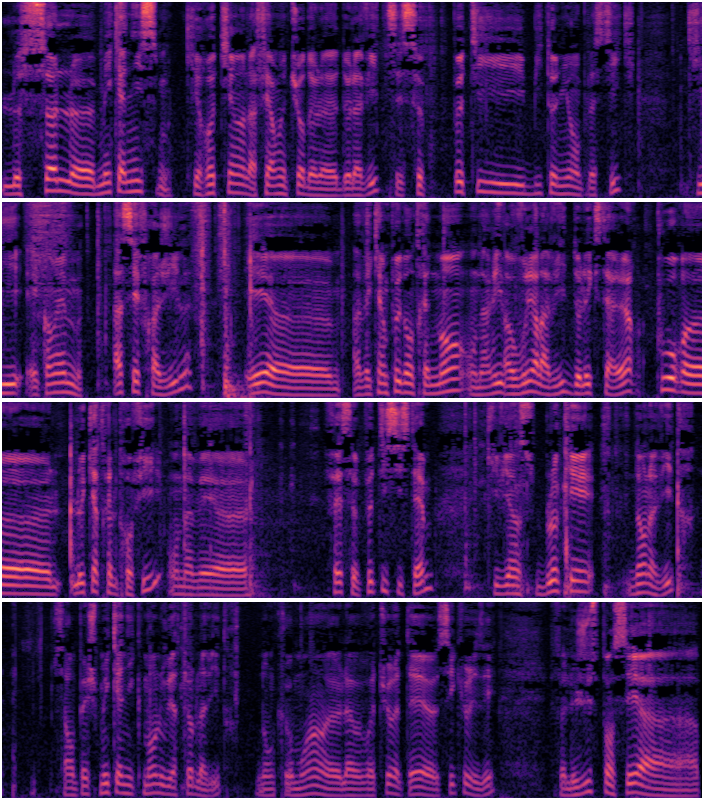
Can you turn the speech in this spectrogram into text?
Le seul mécanisme qui retient la fermeture de la, vitre, c'est ce petit bitonnier en plastique qui est quand même assez fragile et avec un peu d'entraînement on arrive à ouvrir la vitre de l'extérieur. Pour le 4L Trophy on avait fait ce petit système qui vient se bloquer dans la vitre ça empêche mécaniquement l'ouverture de la vitre. Donc au moins euh, la voiture était euh, sécurisée. Il fallait juste penser à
